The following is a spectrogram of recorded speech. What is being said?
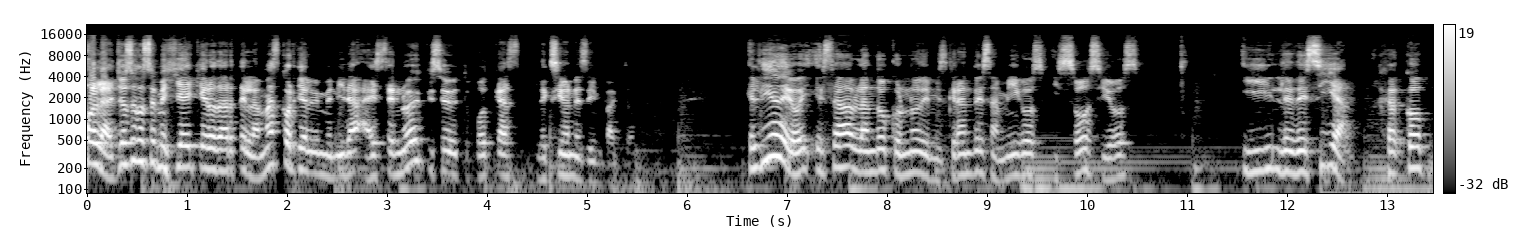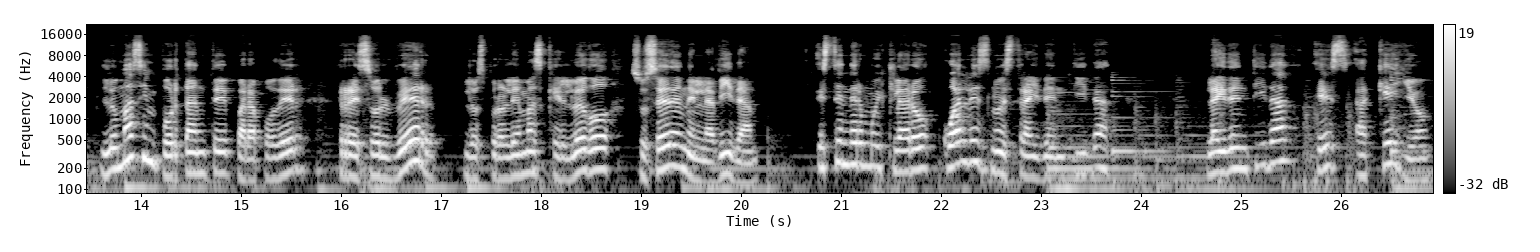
Hola, yo soy José Mejía y quiero darte la más cordial bienvenida a este nuevo episodio de tu podcast Lecciones de Impacto. El día de hoy estaba hablando con uno de mis grandes amigos y socios y le decía, Jacob, lo más importante para poder resolver los problemas que luego suceden en la vida es tener muy claro cuál es nuestra identidad. La identidad es aquello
